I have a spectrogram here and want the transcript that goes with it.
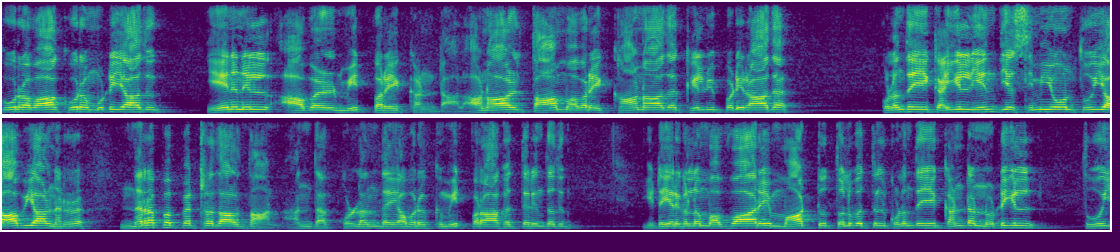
கூறவா கூற முடியாது. ஏனெனில் அவள் மீட்பரை கண்டாள். ஆனால் தாம் அவரை காணாத கேள்விப்படிராத குழந்தையை கையில் ஏந்திய சிமியோன் தூய ஆவியால் நிர நிரப்ப பெற்றதால் தான் அந்த குழந்தை அவருக்கு மீட்பராக தெரிந்தது. இடையர்களும் அவ்வாறே மாட்டு தொழுவத்தில் குழந்தையை கண்ட நொடியில் தூய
